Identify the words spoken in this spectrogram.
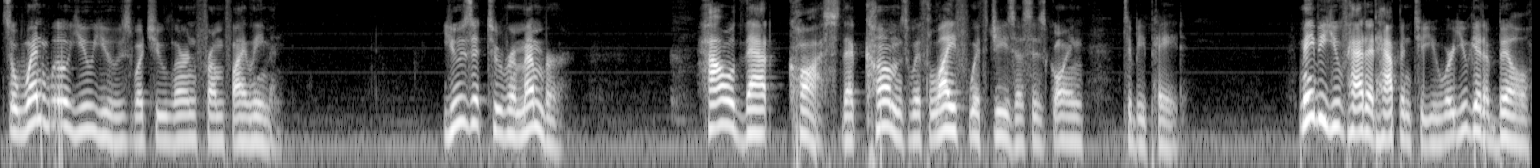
So, when will you use what you learned from Philemon? Use it to remember how that cost that comes with life with Jesus is going to be paid. Maybe you've had it happen to you where you get a bill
